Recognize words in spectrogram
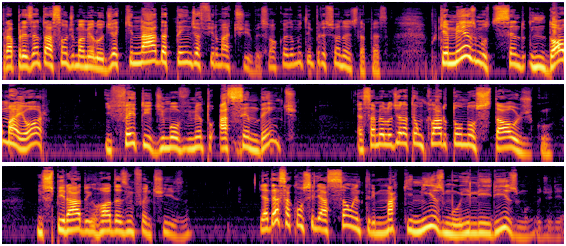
para a apresentação de uma melodia que nada tem de afirmativa. Isso é uma coisa muito impressionante da peça. Porque mesmo sendo em dó maior, e feito de movimento ascendente, essa melodia ela tem um claro tom nostálgico, inspirado em rodas infantis. Né? E é dessa conciliação entre maquinismo e lirismo, eu diria,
